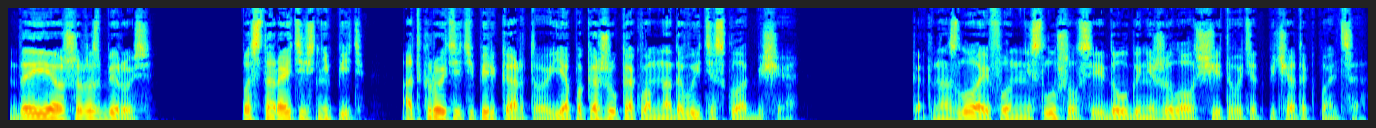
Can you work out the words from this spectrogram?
Да я уж разберусь. Постарайтесь не пить. Откройте теперь карту, я покажу, как вам надо выйти с кладбища. Как назло, айфон не слушался и долго не желал считывать отпечаток пальца.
